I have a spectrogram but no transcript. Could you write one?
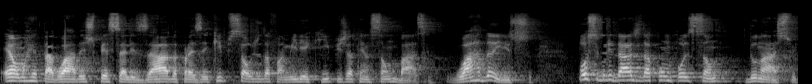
é uma retaguarda especializada para as equipes de saúde da família e equipes de atenção básica. Guarda isso. Possibilidades da composição do NASF.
